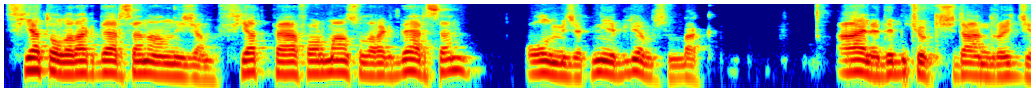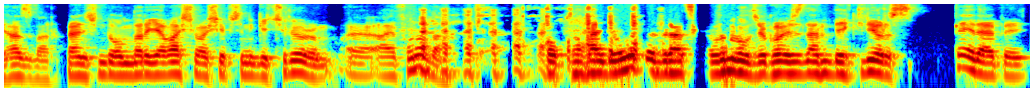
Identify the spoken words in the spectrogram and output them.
Fiyat olarak dersen anlayacağım. Fiyat performans olarak dersen olmayacak. Niye biliyor musun? Bak ailede birçok kişide Android cihaz var. Ben şimdi onları yavaş yavaş hepsini geçiriyorum e, iPhone'a da. Toplu halde olursa biraz kalın olacak. O yüzden bekliyoruz. Peyderpey.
